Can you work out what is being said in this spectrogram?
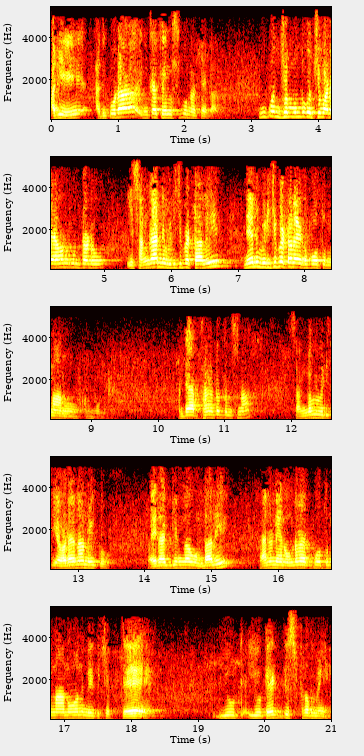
అది అది కూడా ఇంకా తెలుసుకున్నట్టే కాదు. ఇంకొంచెం ముందుకు వచ్చి వాడు ఏమనుకుంటాడు? ఈ సంఘాన్ని విడిచిపెట్టాలి నేను విడిచిపెట్టలేకపోతున్నాను అనుకుంటాడు. అంటే అర్థం ఏంటో తెలిసిన? సంఘం విడిచి ఎవడైనా మీకు వైరాగ్యంగా ఉండాలి కానీ నేను ఉండలేకపోతున్నాను అని మీకు చెప్తే you you take this from me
